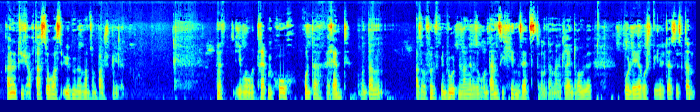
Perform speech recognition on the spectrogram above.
Man kann natürlich auch das sowas üben, wenn man zum Beispiel irgendwo Treppen hoch, runter rennt und dann, also fünf Minuten lang oder so, und dann sich hinsetzt und dann einen kleinen Trommel Bolero spielt. Das ist dann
